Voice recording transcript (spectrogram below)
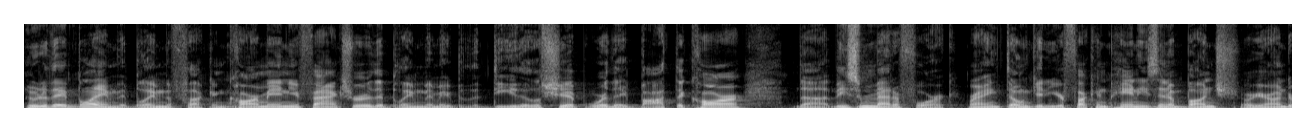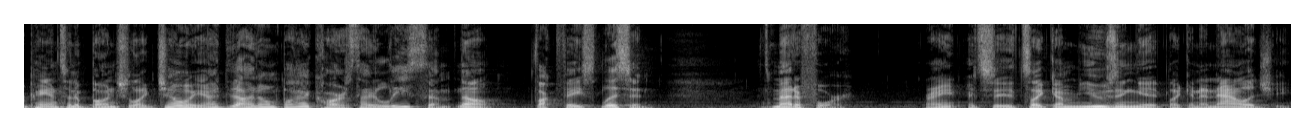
who do they blame? They blame the fucking car manufacturer. They blame the, maybe the dealership where they bought the car. Uh, these are metaphoric, right? Don't get your fucking panties in a bunch or your underpants in a bunch. Like Joey, I, I don't buy cars. I lease them. No, fuckface. Listen, it's metaphor, right? It's it's like I'm using it like an analogy.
